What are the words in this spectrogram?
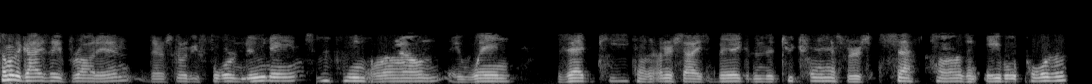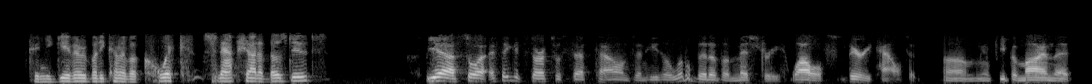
Some of the guys they've brought in, there's going to be four new names. Eugene Brown, a wing. Zed Key, kind of undersized big. And then the two transfers, Seth Towns and Abel Porter. Can you give everybody kind of a quick snapshot of those dudes? Yeah, so I think it starts with Seth Towns, and he's a little bit of a mystery, while very talented. Um, you know, keep in mind that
